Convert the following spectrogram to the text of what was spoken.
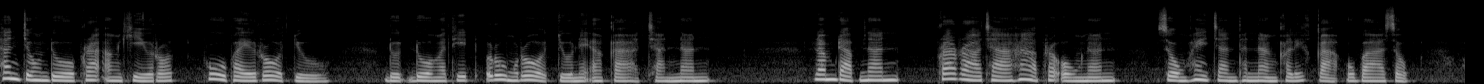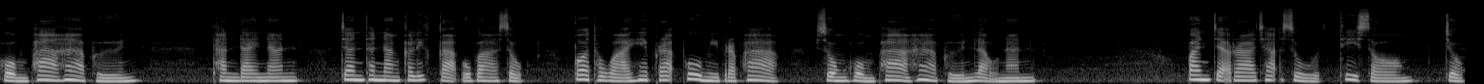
ท่านจงดูพระอังคีรถผู้ไพโรธอยู่ ดุดดวงอาทิตย์รุ่งโรดอยู่ในอากาศชั้นนั้นลำดับนั้น พระราชาห้าพระองค์นั้น ทรงให้จันทนังคลิกะอุบาสกห่มผ้าห้าผืน ทันใดนั้น จันทนังคลิกะอุบาสกก็ถวายให้พระผู้มีพระภาค ทรงห่มผ้าห้าผืนเหล่านั้น ปัญจราชสูตรที่สองจบ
